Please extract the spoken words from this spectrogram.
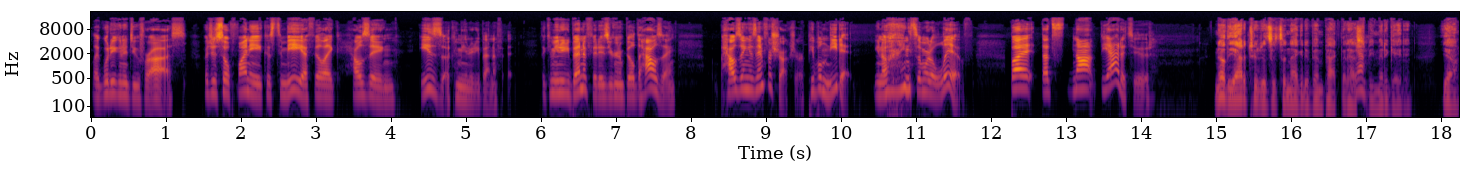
Like, what are you going to do for us?" Which is so funny because to me, I feel like housing is a community benefit. The community benefit is you're going to build the housing. Housing is infrastructure. People need it. You know, they need somewhere to live. But that's not the attitude. No, the attitude is it's a negative impact that has Yeah. to be mitigated. Yeah.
